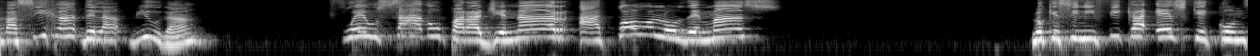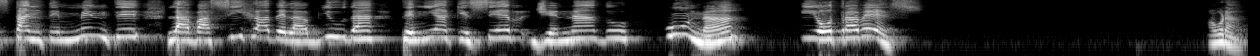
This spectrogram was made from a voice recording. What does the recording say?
vasija de la viuda fue usado para llenar a todos los demás. Lo que significa es que constantemente la vasija de la viuda tenía que ser llenado una y otra vez. Ahora,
